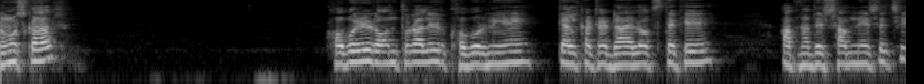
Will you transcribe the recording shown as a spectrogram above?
নমস্কার। খবরের অন্তরালের খবর নিয়ে ক্যালকাটা ডায়ালগস থেকে আপনাদের সামনে এসেছি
